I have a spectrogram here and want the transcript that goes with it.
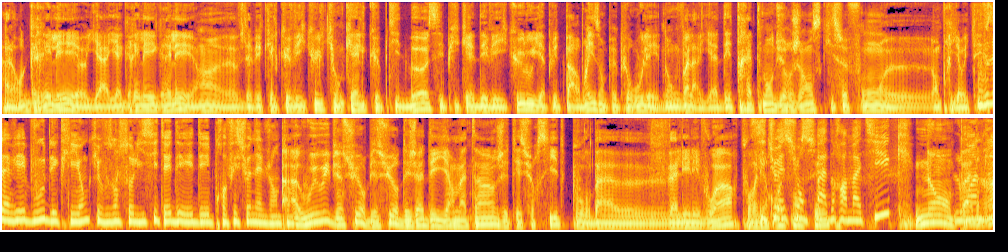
alors grêlés. euh, Il y a, il y a grêlé et grêlé. Hein. Euh, Vous avez quelques véhicules qui ont quelques petites bosses et puis qu'il y a des véhicules où il y a plus de pare-brise, on peut plus rouler. Donc voilà, il y a des traitements d'urgence qui se font euh, en priorité. Vous avez, vous, des clients qui vous ont sollicité, des, des professionnels, j'entends Ah oui, oui, bien sûr, bien sûr. Déjà dès hier matin, j'étais sur site pour bah, euh, aller les voir, pour aller Situation recenser. pas dramatique. Non, Loin pas de là, mais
